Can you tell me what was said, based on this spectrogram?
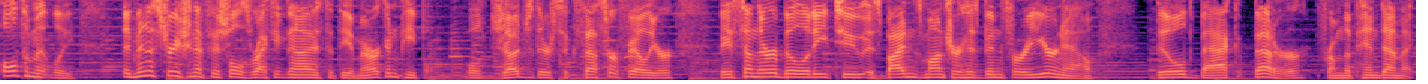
Ultimately, administration officials recognize that the American people will judge their success or failure based on their ability to, as Biden's mantra has been for a year now, build back better from the pandemic.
